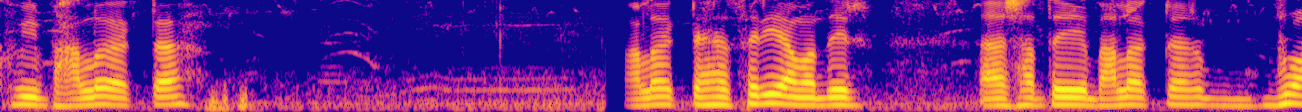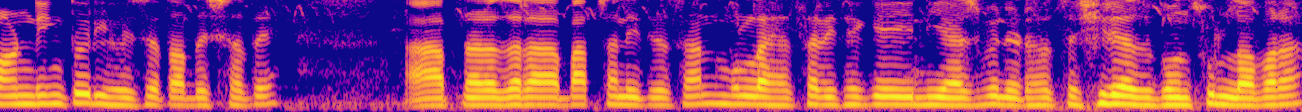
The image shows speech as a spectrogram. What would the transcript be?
খুবই ভালো একটা ভালো একটা হ্যাসারি আমাদের সাথে ভালো একটা ব্রন্ডিং তৈরি হয়েছে তাদের সাথে। আপনারা যারা বাচ্চা নিতে চান, মোল্লা হেসারি থেকে নিয়ে আসবেন। এটা হচ্ছে সিরাজগঞ্জ উল্লাপাড়া।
